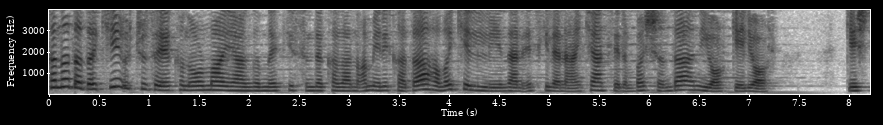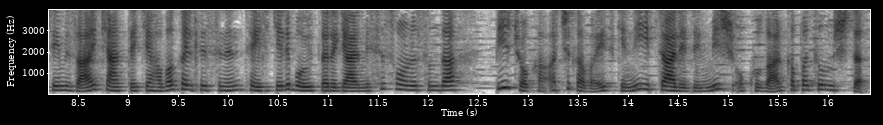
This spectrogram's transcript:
Kanada'daki 300'e yakın orman yangının etkisinde kalan Amerika'da hava kirliliğinden etkilenen kentlerin başında New York geliyor. Geçtiğimiz ay kentteki hava kalitesinin tehlikeli boyutlara gelmesi sonrasında birçok açık hava etkinliği iptal edilmiş, okullar kapatılmıştı.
